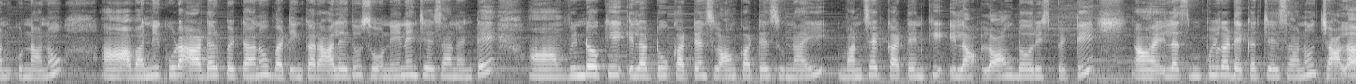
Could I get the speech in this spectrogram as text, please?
అనుకున్నాను. అవన్నీ కూడా ఆర్డర్ పెట్టాను బట్ ఇంకా రాలేదు. సో నేనేం చేశానంటే విండోకి ఇలా టూ కర్టెన్స్ లాంగ్ కర్టెన్స్ ఉన్నాయి. వన్ సైడ్ కర్టెన్కి ఇలా లాంగ్ డోరీస్ పెట్టి ఇలా సింపుల్గా డెకర్ చేశాను. చాలా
